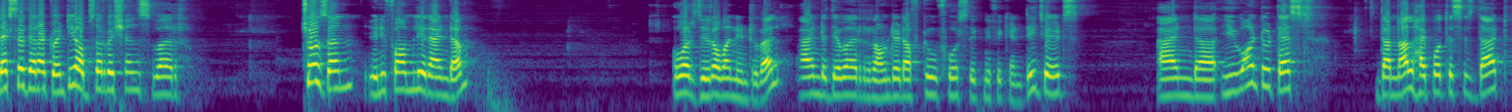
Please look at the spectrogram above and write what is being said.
let us say there are 20 observations were chosen uniformly random over 0 1 interval and they were rounded off to 4 significant digits and uh, you want to test the null hypothesis that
